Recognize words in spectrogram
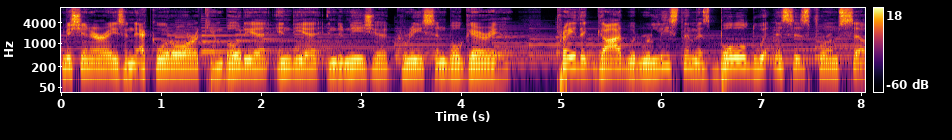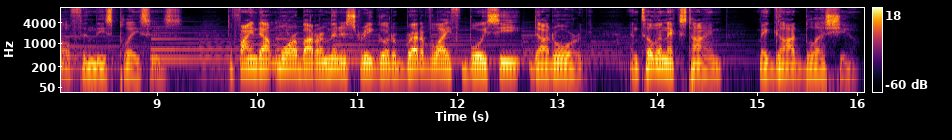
Missionaries in Ecuador, Cambodia, India, Indonesia, Greece, and Bulgaria. Pray that God would release them as bold witnesses for Himself in these places. To find out more about our ministry, go to breadoflifeboise.org. Until the next time, may God bless you.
